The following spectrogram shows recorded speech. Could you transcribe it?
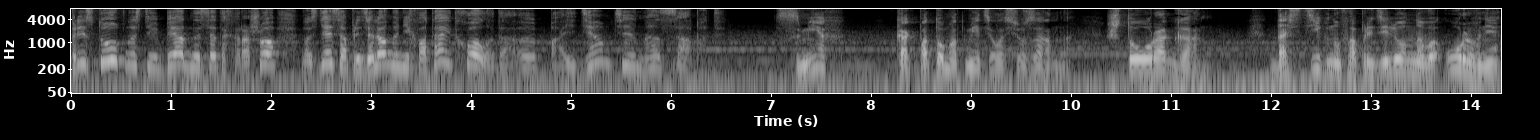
преступность и бедность это хорошо, но здесь определенно не хватает холода. Э, пойдемте на запад. Смех, как потом отметила Сюзанна, что ураган. Достигнув определенного уровня,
